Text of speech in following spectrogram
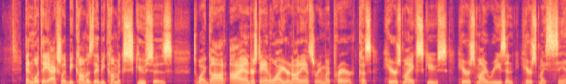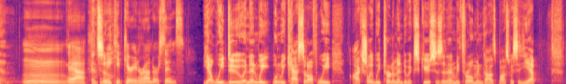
And what they actually become is they become excuses to why God, I understand why you're not answering my prayer because here's my excuse, here's my reason, here's my sin. Mm, yeah. And so- we keep carrying around our sins. Yeah, we do. And then we when we cast it off, we actually we turn them into excuses and then we throw them in God's box. We say, "Yep,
